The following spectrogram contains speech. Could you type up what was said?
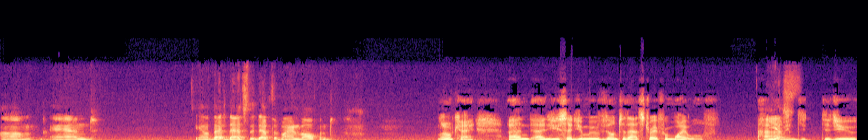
um, and you know that that's the depth of my involvement. okay, and and you said you moved on to that straight from White Wolf. How, Yes. I mean, did, did you?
